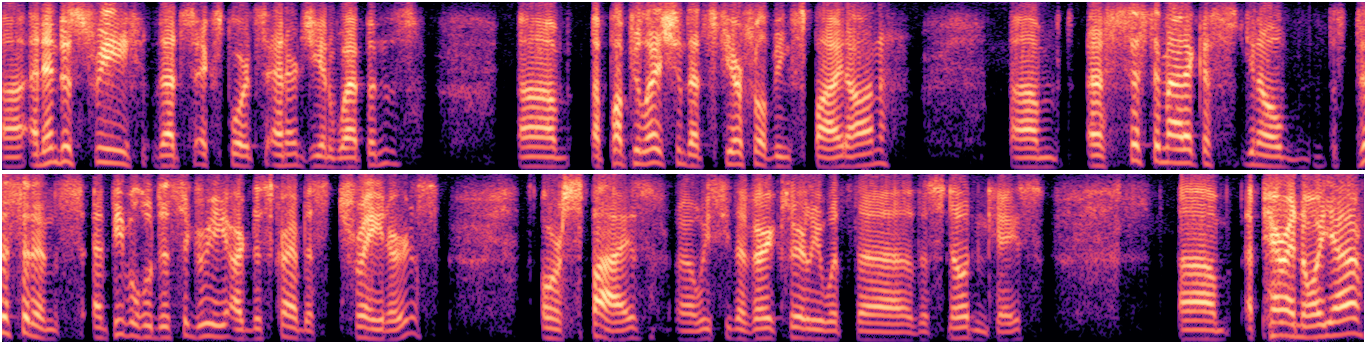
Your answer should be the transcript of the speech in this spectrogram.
Uh, an industry that exports energy and weapons. Um, a population that's fearful of being spied on. Um, a systematic, you know, dissidents and people who disagree are described as traitors or spies. Uh, we see that very clearly with uh, the Snowden case. Um, a paranoia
